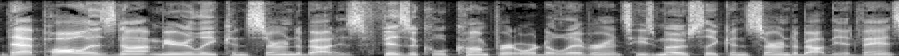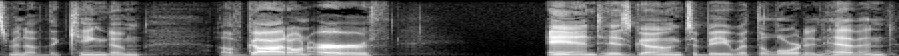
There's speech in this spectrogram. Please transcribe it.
that Paul is not merely concerned about his physical comfort or deliverance. He's mostly concerned about the advancement of the kingdom of God on earth and his going to be with the Lord in heaven.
